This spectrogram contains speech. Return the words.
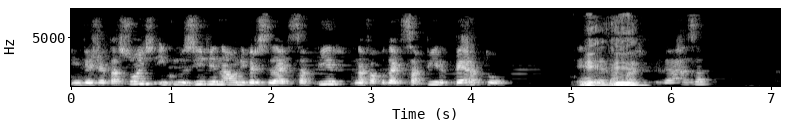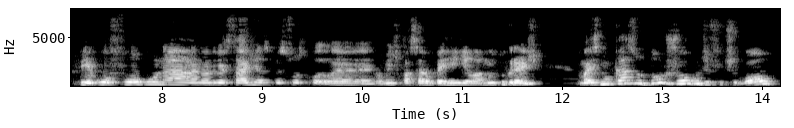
em vegetações, inclusive na Universidade de Sapir, na Faculdade de Sapir, perto é, da parte de Gaza, pegou fogo na, na universidade e as pessoas é, realmente passaram um perrengue lá muito grande. Mas no caso do jogo de futebol,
